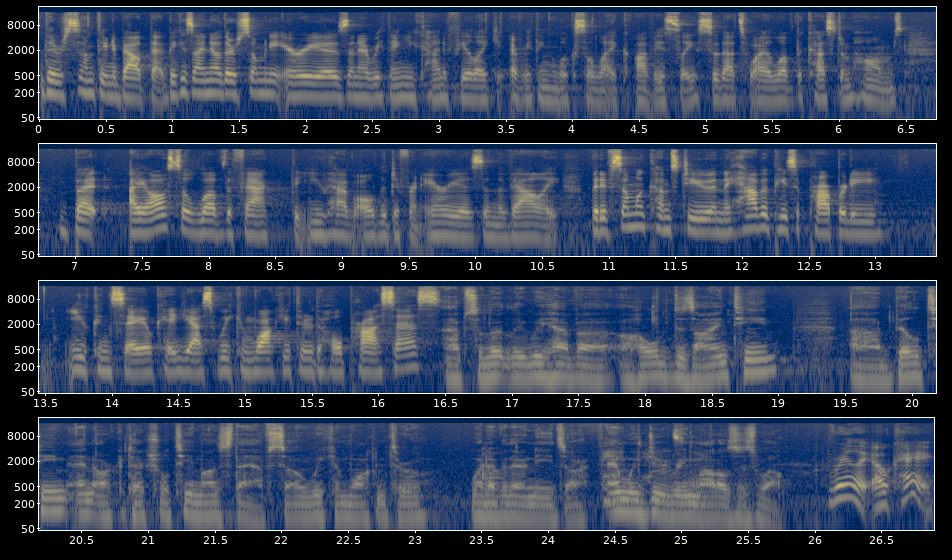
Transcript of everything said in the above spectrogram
There's something about that because I know there's so many areas and everything, you kind of feel like everything looks alike, obviously. So that's why I love the custom homes. But I also love the fact that you have all the different areas in the valley. But if someone comes to you and they have a piece of property, you can say, okay, yes, we can walk you through the whole process. Absolutely. We have a, a whole design team, uh, build team, and architectural team on staff, so we can walk them through whatever their needs are. And we do remodels as well. Really? Okay.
